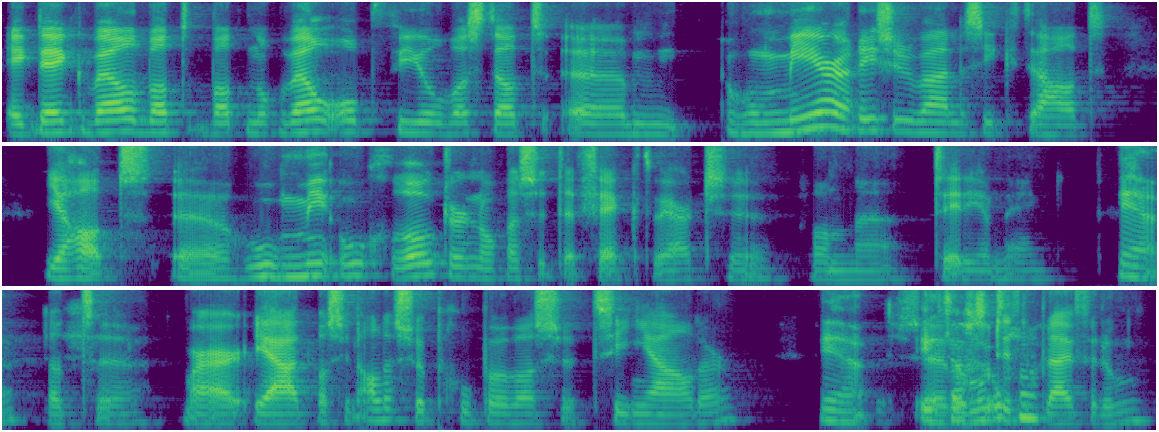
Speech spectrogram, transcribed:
Ik denk wel, wat, wat nog wel opviel, was dat um, hoe meer residuale ziekte had, je had, uh, hoe, meer, hoe groter nog eens het effect werd uh, van uh, TDM1. Ja. Dat, maar ja, het was in alle subgroepen was het signaal er. Ja, dus, ik we moeten het blijven doen.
